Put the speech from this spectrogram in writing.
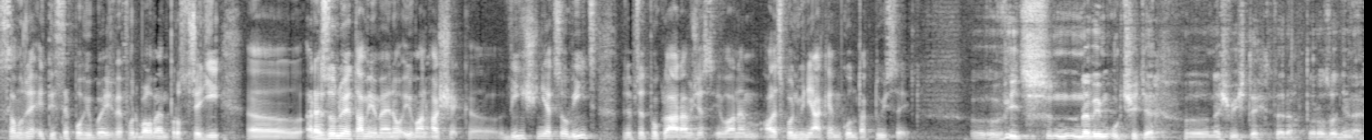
samozřejmě i ty se pohybuješ ve fotbalovém prostředí. Eh, rezonuje tam jméno Ivan Hašek. Eh, víš něco víc? Protože předpokládám, že s Ivanem alespoň v nějakém kontaktu jsi. Víc nevím určitě, než víš ty, teda, to rozhodně ne.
